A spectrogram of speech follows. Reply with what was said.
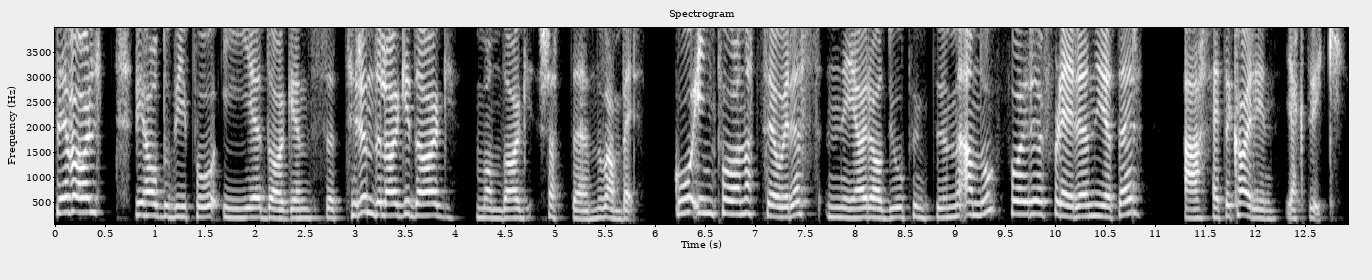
Det var alt vi hadde å by på i dagens Trøndelag i dag, mandag 6. november. Gå inn på nettsida vår nearadio.no for flere nyheter. Jeg heter Karin Jektvik.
